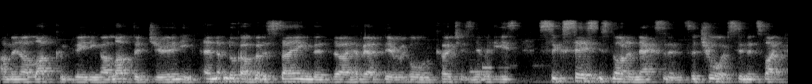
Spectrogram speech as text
I mean, I love competing. I love the journey. And look, I've got a saying that I have out there with all the coaches and everything is success is not an accident, it's a choice. And it's like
